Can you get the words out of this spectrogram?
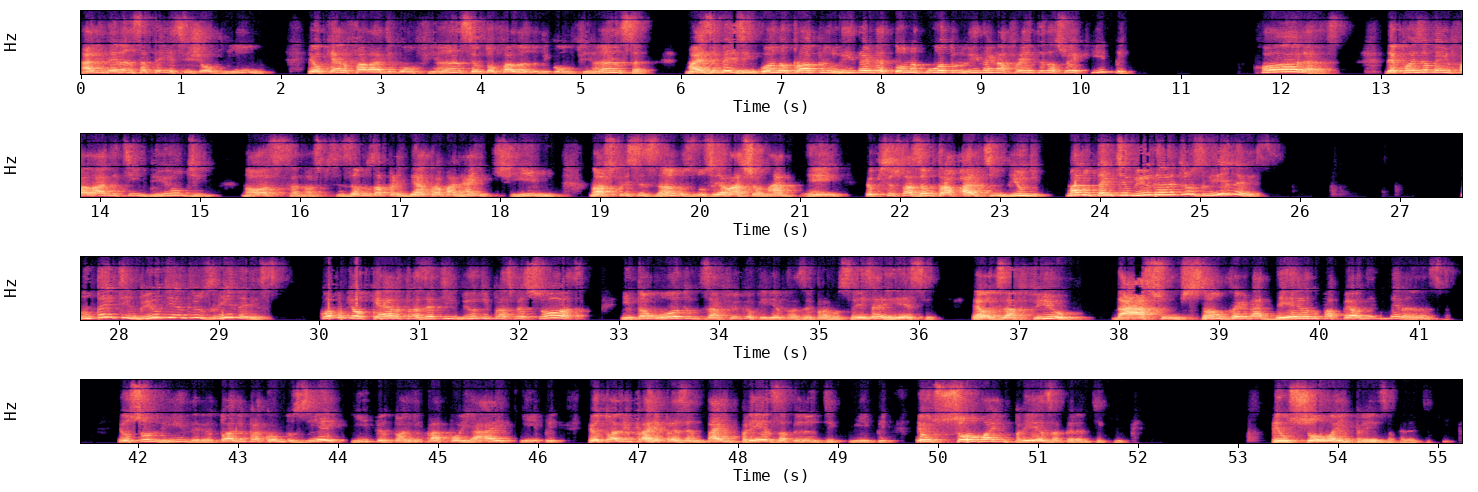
A liderança tem esse joguinho. Eu quero falar de confiança, eu estou falando de confiança, mas de vez em quando o próprio líder detona com outro líder na frente da sua equipe. Horas! Depois eu venho falar de team building. Nossa, nós precisamos aprender a trabalhar em time, nós precisamos nos relacionar bem, eu preciso fazer um trabalho de team building. Mas não tem team building entre os líderes. Não tem team building entre os líderes. Como que eu quero trazer team building para as pessoas? Então, outro desafio que eu queria trazer para vocês é esse: é o desafio da assunção verdadeira do papel de liderança. Eu sou líder, eu estou ali para conduzir a equipe, eu estou ali para apoiar a equipe, eu estou ali para representar a empresa perante a equipe, eu sou a empresa perante a equipe. Eu sou a empresa perante a equipe.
